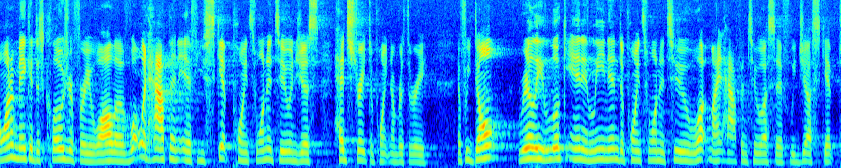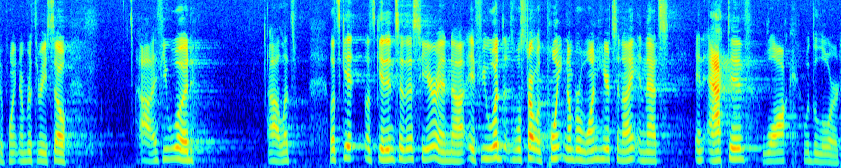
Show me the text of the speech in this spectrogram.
I want to make a disclosure for you all of what would happen if you skip points one and two and just head straight to point number three. If we don't really look in and lean into points one and two, what might happen to us if we just skip to point number three? So, uh, if you would, uh, let's let's get let's get into this here, and uh, if you would, we'll start with point number one here tonight, and that's an active walk with the Lord.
